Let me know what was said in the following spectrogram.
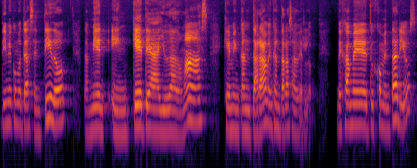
Dime cómo te has sentido, también en qué te ha ayudado más, que me encantará, me encantará saberlo. Déjame tus comentarios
